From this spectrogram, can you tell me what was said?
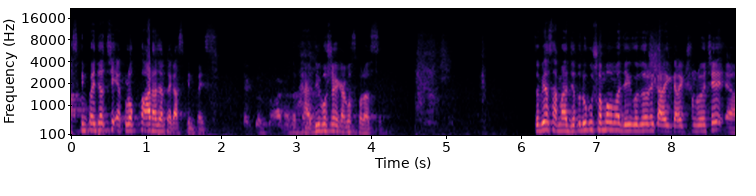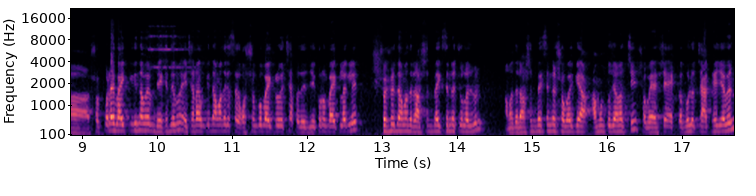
আস্কিন প্রাইস যাচ্ছি এক লক্ষ আট হাজার টাকা আস্কিন প্রাইস হ্যাঁ দুই বছরের কাগজ করা আছে। তো বিয়াস, আমরা যতটুকু সম্ভব যে ধরনের কালেকশন রয়েছে সবকটাই বাইক কিন্তু আমরা দেখে দেবো। এছাড়াও কিন্তু আমাদের কাছে অসংখ্য বাইক রয়েছে, আপনাদের যে কোনো বাইক লাগলে সরাসরি আমাদের রাশেদ বাইক সেন্টার চলে আসবেন। আমাদের রাশেদ বাইক সেন্টার সবাইকে আমন্ত্রণ জানাচ্ছি, সবাই এসে এক কাপ হলে চা খেয়ে যাবেন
